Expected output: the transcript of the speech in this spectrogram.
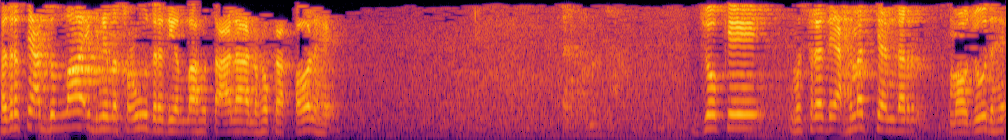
حضرت عبداللہ ابن مسعود رضی اللہ تعالی عنہ کا قول ہے، جو کہ مسرد احمد کے اندر موجود ہے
